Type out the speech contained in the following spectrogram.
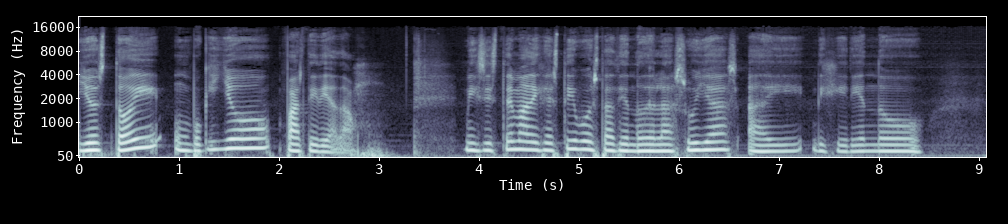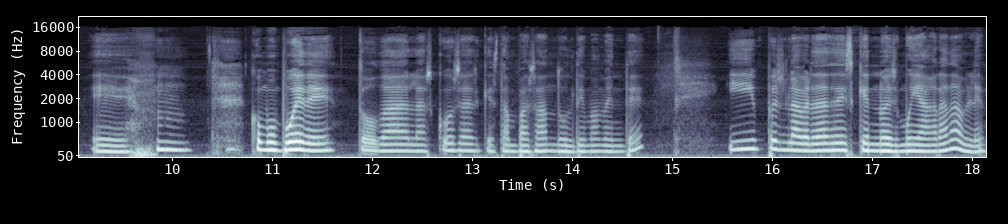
Yo estoy un poquillo fastidiada. Mi sistema digestivo está haciendo de las suyas ahí digiriendo eh, como puede todas las cosas que están pasando últimamente. Y pues la verdad es que no es muy agradable.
